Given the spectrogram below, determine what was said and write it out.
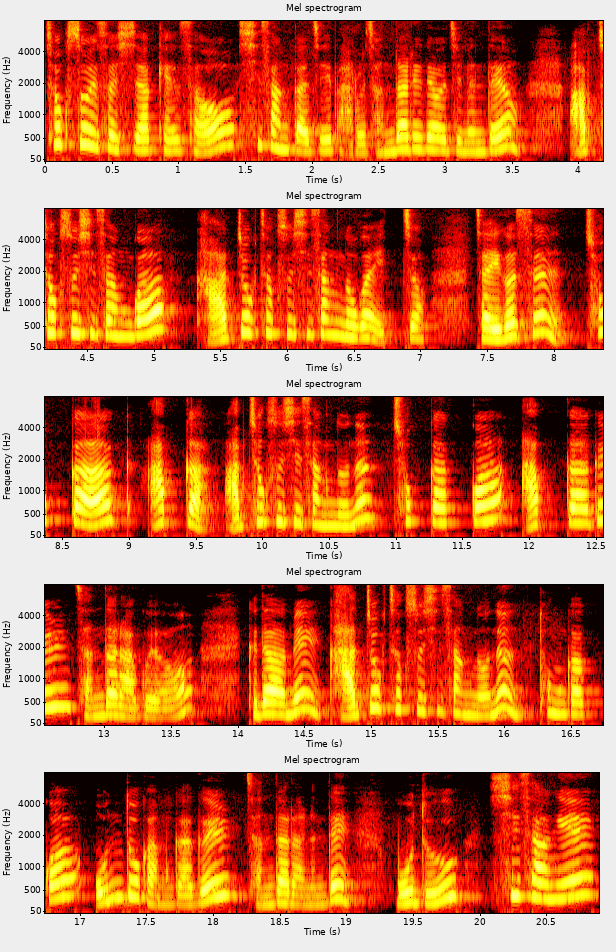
척수에서 시작해서 시상까지 바로 전달이 되어지는데요. 앞척수 시상과 가쪽 척수 시상노가 있죠. 자, 이것은 촉각, 압각, 앞척수 시상노는 촉각과 압각을 전달하고요. 그 다음에 가쪽 척수 시상노는 통각과 온도 감각을 전달하는데 모두 시상의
